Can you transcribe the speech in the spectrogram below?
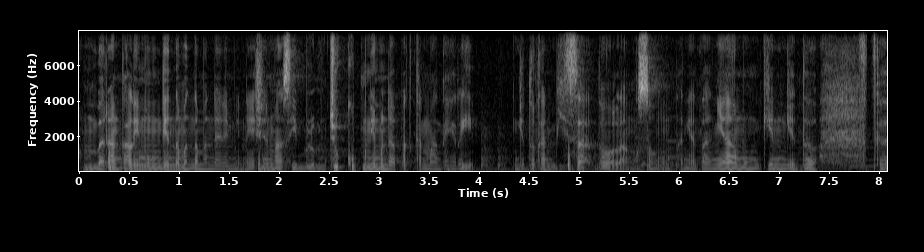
Barangkali mungkin teman-teman Dynamic Nation masih belum cukup nih mendapatkan materi, gitu kan bisa tuh langsung tanya-tanya mungkin gitu ke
